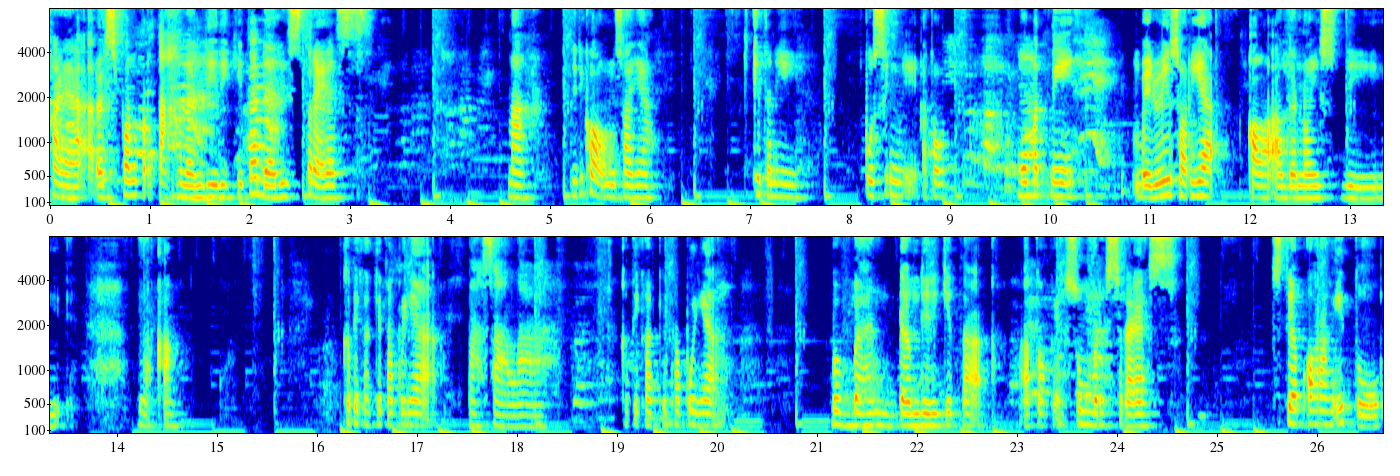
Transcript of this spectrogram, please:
kayak respon pertahanan diri kita dari stres. Nah, jadi kalau misalnya kita nih pusing nih atau mumet nih, by the way sorry ya kalau agak noise di belakang. Ketika kita punya masalah, ketika kita punya beban dalam diri kita atau kayak sumber stres setiap orang itu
